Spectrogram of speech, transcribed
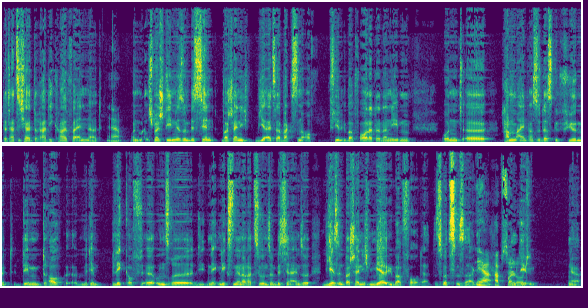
Das hat sich halt radikal verändert. Ja. Und manchmal stehen wir so ein bisschen, wahrscheinlich wir als Erwachsene oft viel überforderter daneben und äh, haben einfach so das Gefühl mit dem drauf, mit dem Blick auf äh, unsere die nächsten Generationen so ein bisschen ein so, wir sind wahrscheinlich mehr überfordert sozusagen. Ja, absolut. Dem, ja.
